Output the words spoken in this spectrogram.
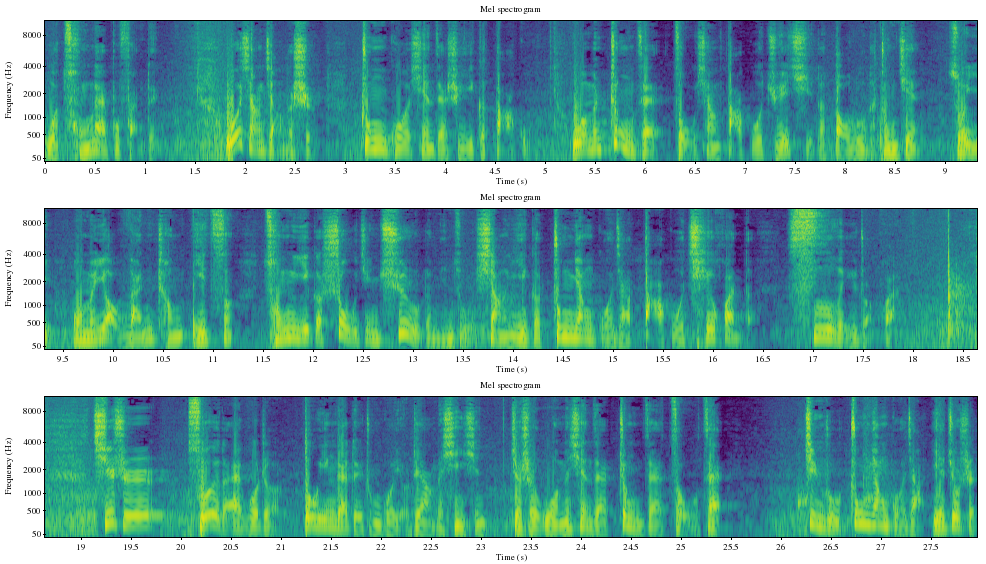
我从来不反对。我想讲的是，中国现在是一个大国，我们正在走向大国崛起的道路的中间，所以我们要完成一次从一个受尽屈辱的民族向一个中央国家大国切换的思维转换。其实，所有的爱国者。都应该对中国有这样的信心，就是我们现在正在走在进入中央国家，也就是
